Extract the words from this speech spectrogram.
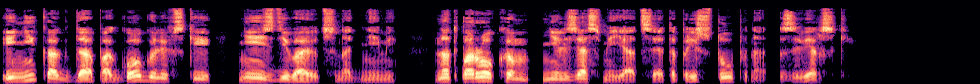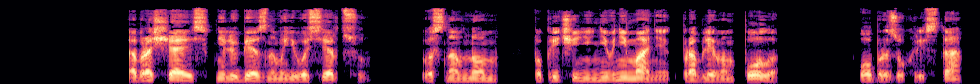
и никогда по-гоголевски не издеваются над ними. Над пороком нельзя смеяться, это преступно, зверски. Обращаясь к нелюбезному его сердцу, в основном по причине невнимания к проблемам пола, образу Христа,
